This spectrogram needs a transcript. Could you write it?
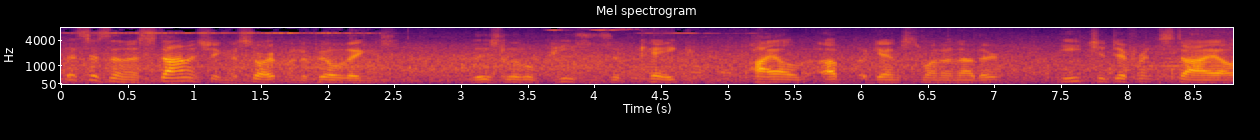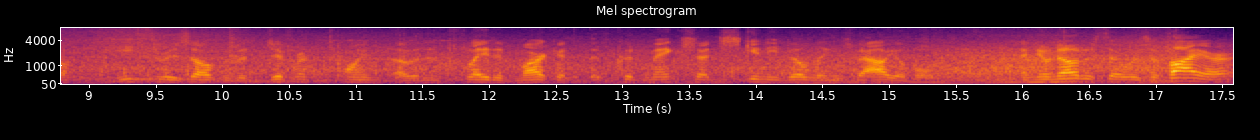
This is an astonishing assortment of buildings. These little pieces of cake piled up against one another, each a different style, each the result of a different point of an inflated market that could make such skinny buildings valuable. And you'll notice there was a fire,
